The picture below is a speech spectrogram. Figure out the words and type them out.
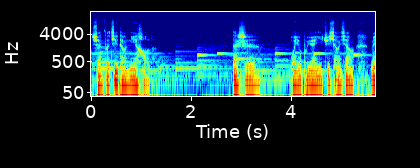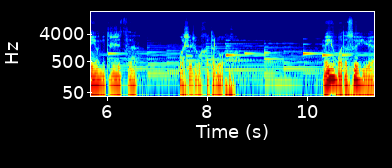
选择戒掉你好了。但是，我又不愿意去想象没有你的日子，我是如何的落魄；没有我的岁月，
